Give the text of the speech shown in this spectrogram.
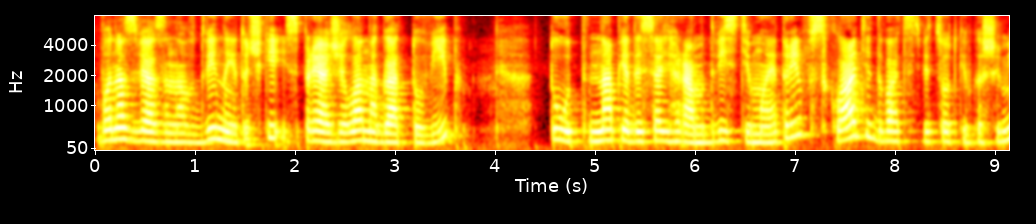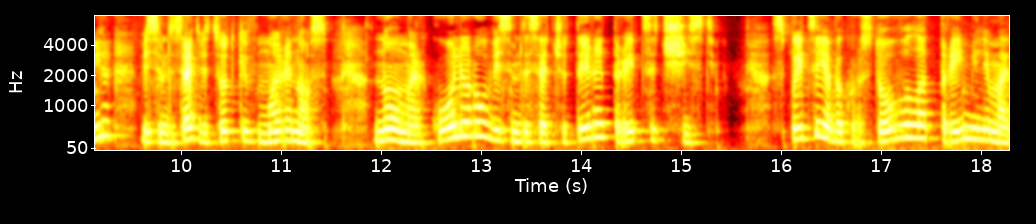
Вона зв'язана в дві ниточки із пряжі Lana Gatto VIP. Тут на 50 грам 200 метрів, в складі 20% кашемір, 80% меринос. Номер кольору 8436. Спиці я використовувала 3 мм.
